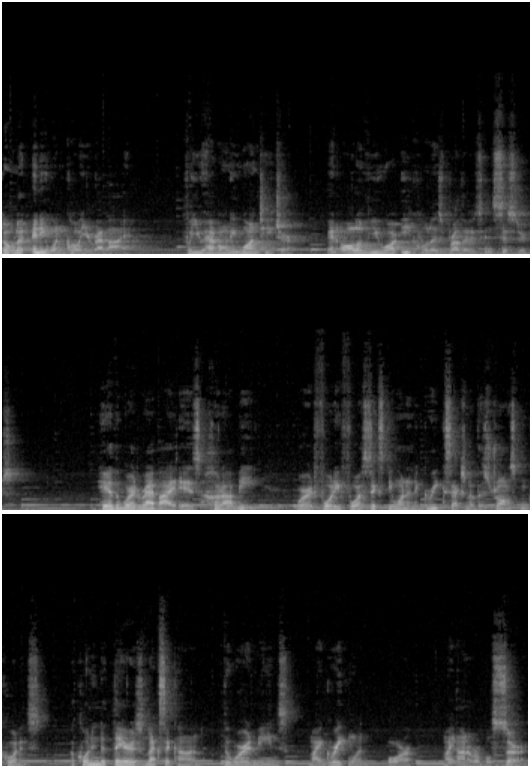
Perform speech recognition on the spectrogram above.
Don't let anyone call you rabbi, for you have only one teacher, and all of you are equal as brothers and sisters. Here the word rabbi is rhabbi, word 4461 in the Greek section of the Strong's Concordance. According to Thayer's lexicon, the word means my great one, or my honorable sir,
